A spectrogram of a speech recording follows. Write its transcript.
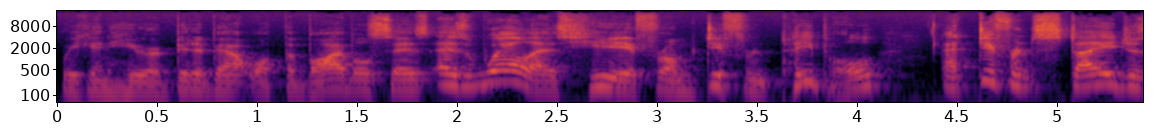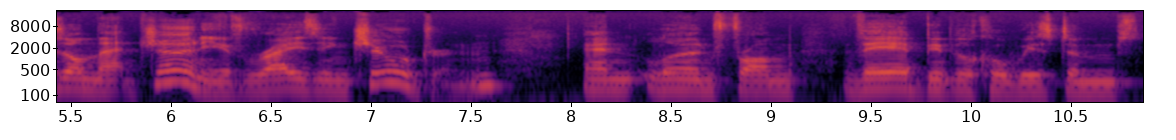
we can hear a bit about what the Bible says, as well as hear from different people at different stages on that journey of raising children and learn from their biblical wisdoms,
